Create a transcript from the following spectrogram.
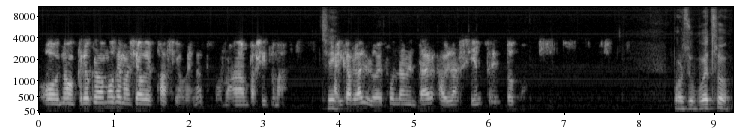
O no, creo que vamos demasiado despacio, venga, pues vamos a dar un pasito más. Hay que hablarlo, es fundamental hablar siempre todo. Por supuesto,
